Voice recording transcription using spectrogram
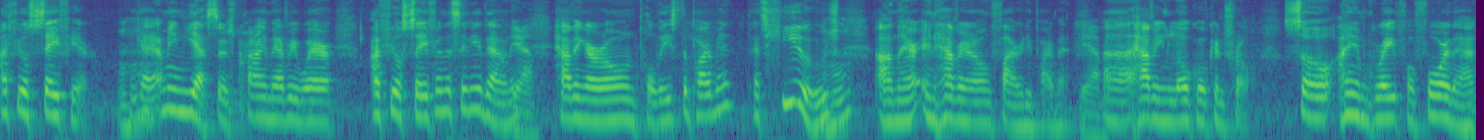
I feel safe here. Okay. I mean, yes, there's crime everywhere. I feel safe in the city of Downey. Yeah. Having our own police department, that's huge on there, and having our own fire department. Yeah. Uh, having local control. So I am grateful for that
